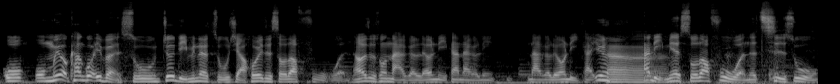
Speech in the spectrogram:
我我没有看过一本书，就里面的主角会一直收到讣文，然后就说哪个人离开，哪个离哪个人离开，因为它里面收到讣文的次数，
